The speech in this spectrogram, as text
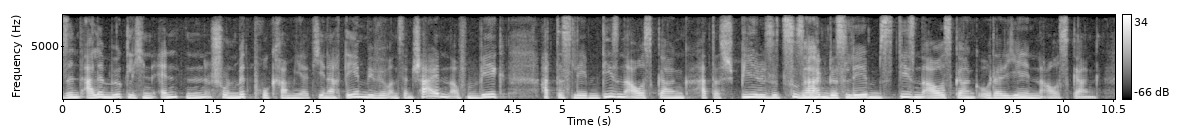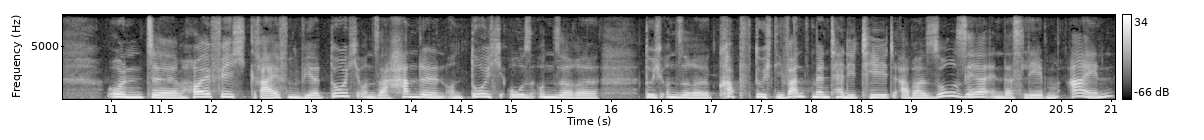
sind alle möglichen Enden schon mitprogrammiert. Je nachdem, wie wir uns entscheiden auf dem Weg, hat das Leben diesen Ausgang, hat das Spiel sozusagen des Lebens diesen Ausgang oder jenen Ausgang. Und äh, häufig greifen wir durch unser Handeln und durch unsere, durch unsere Kopf, durch die Wand-Mentalität aber so sehr in das Leben ein,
